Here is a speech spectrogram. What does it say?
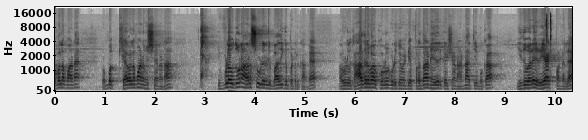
அவலமான ரொம்ப கேவலமான விஷயம் என்னென்னா இவ்வளவு தூரம் அரசு ஊழியர்கள் பாதிக்கப்பட்டிருக்காங்க. அவர்களுக்கு ஆதரவாக குரல் கொடுக்க வேண்டிய பிரதான எதிர்க்கட்சியான அதிமுக இதுவரை ரியாக்ட் பண்ணலை.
